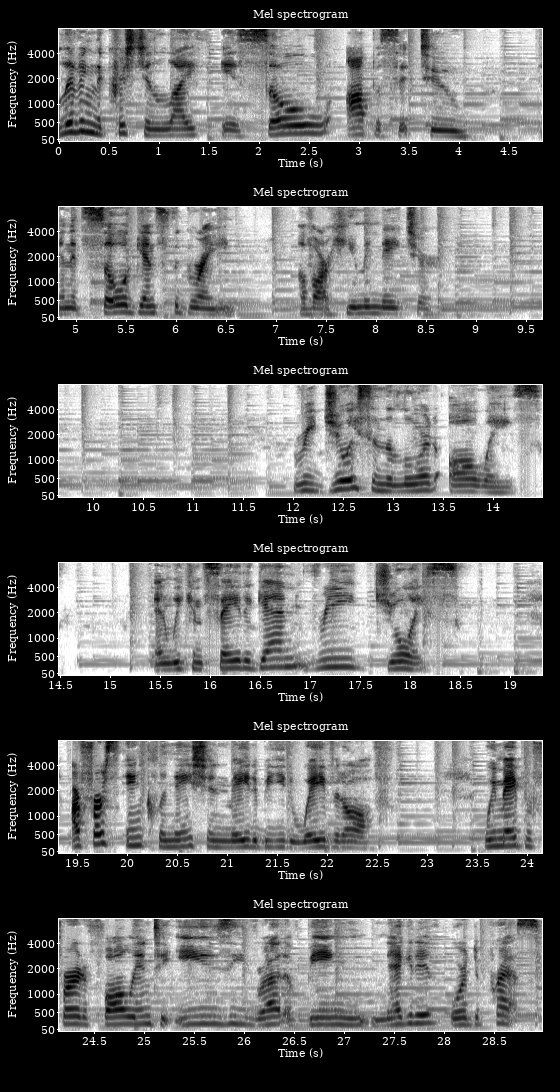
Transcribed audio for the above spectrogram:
living the Christian life is so opposite to, and it's so against the grain of our human nature. Rejoice in the Lord always. And we can say it again rejoice. Our first inclination may be to wave it off. We may prefer to fall into easy rut of being negative or depressed.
